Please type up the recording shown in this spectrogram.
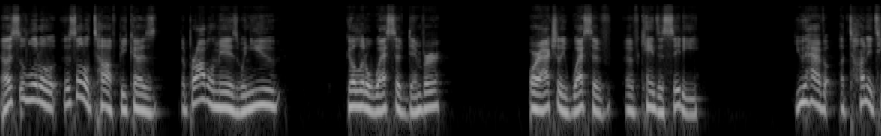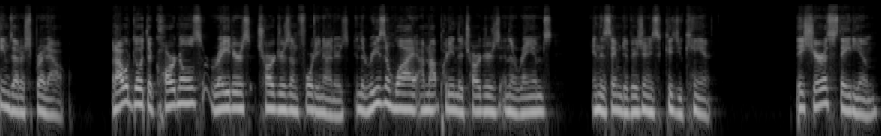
Now this is a little this is a little tough because the problem is when you go a little west of Denver or actually west of, of Kansas City, you have a ton of teams that are spread out. But I would go with the Cardinals, Raiders, Chargers, and 49ers. And the reason why I'm not putting the Chargers and the Rams in the same division is because you can't. They share a stadium,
